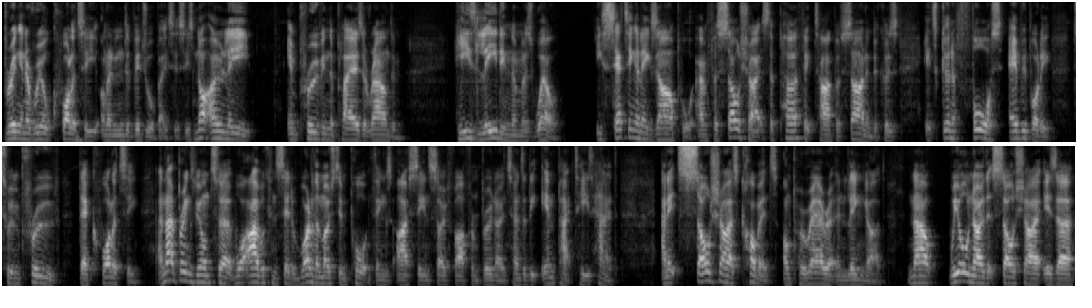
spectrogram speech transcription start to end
bringing a real quality on an individual basis, he's not only improving the players around him, he's leading them as well. He's setting an example, and for Solskjaer, it's the perfect type of signing because it's going to force everybody to improve their quality. And that brings me on to what I would consider one of the most important things I've seen so far from Bruno in terms of the impact he's had. And it's Solskjaer's comments on Pereira and Lingard. Now, we all know that Solskjaer is a,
